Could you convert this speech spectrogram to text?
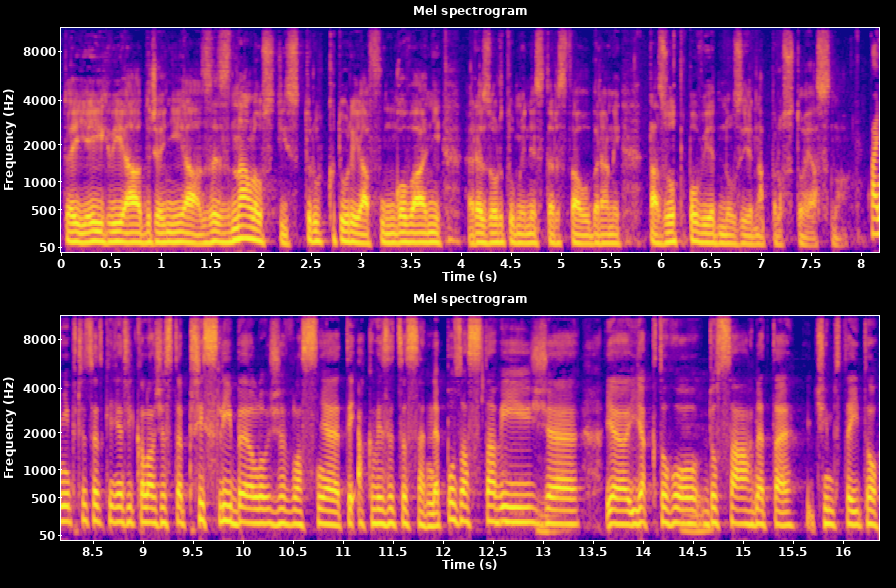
to je jejich vyjádření a ze znalosti struktury a fungování rezortu ministerstva obrany ta zodpovědnost je naprosto jasná. Paní předsedkyně říkala, že jste přislíbil, že vlastně ty akvizice se nepozastaví, že jak toho hmm. dosáhnete, čím jste jí to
